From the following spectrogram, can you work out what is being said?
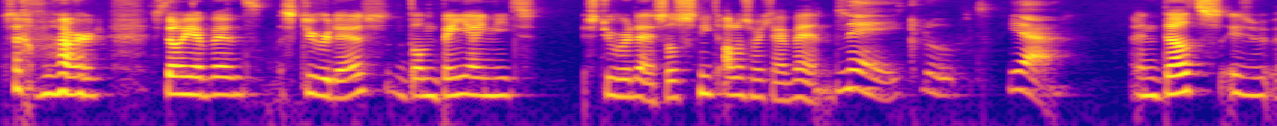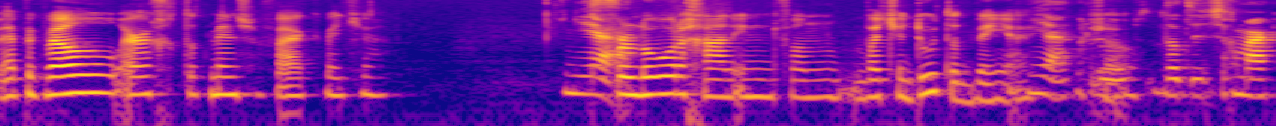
zeg maar, stel jij bent stewardess, dan ben jij niet stewardess. Dat is niet alles wat jij bent. Nee, klopt. Ja, En dat is, heb ik wel erg, dat mensen vaak, weet je, ja. verloren gaan in van wat je doet, dat ben jij. Ja, klopt. Dat is zeg maar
